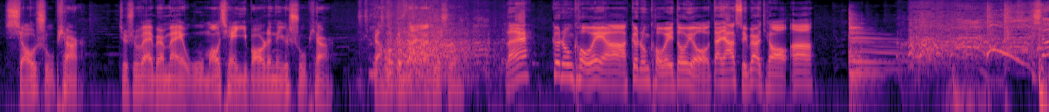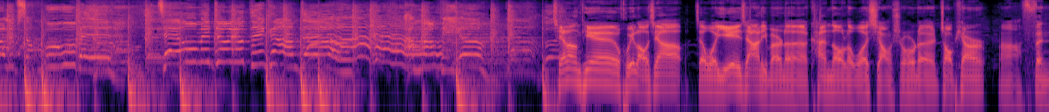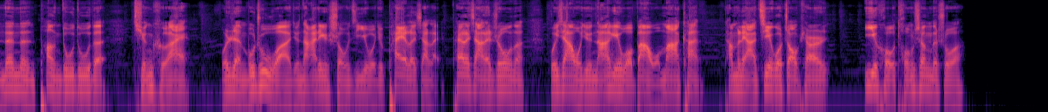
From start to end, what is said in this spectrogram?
小薯片儿，就是外边卖五毛钱一包的那个薯片儿，然后跟大家就说：“ 来，各种口味啊，各种口味都有，大家随便挑啊。”前两天回老家，在我爷爷家里边呢，看到了我小时候的照片啊，粉嫩嫩、胖嘟嘟的，挺可爱。我忍不住啊，就拿这个手机，我就拍了下来。拍了下来之后呢，回家我就拿给我爸我妈看，他们俩接过照片，异口同声的说：“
